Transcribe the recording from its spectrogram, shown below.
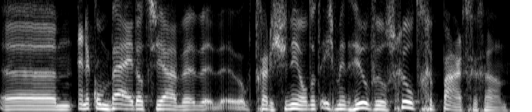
Um, en er komt bij dat ze, ja, we, ook traditioneel, dat is met heel veel schuld gepaard gegaan.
